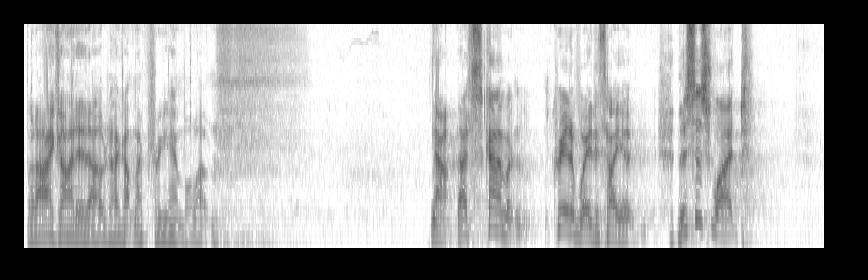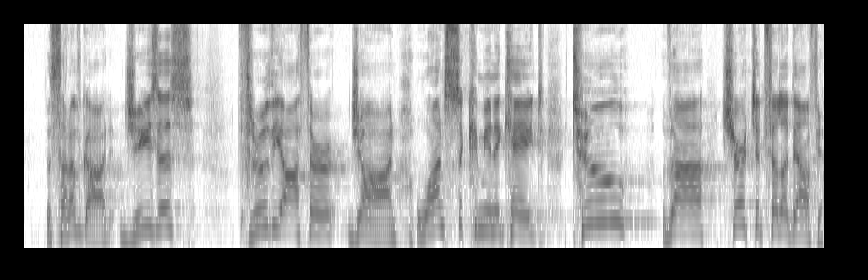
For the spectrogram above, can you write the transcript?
But I got it out. I got my preamble out. Now, that's kind of a creative way to tell you this is what the Son of God, Jesus, through the author John, wants to communicate to the church at Philadelphia.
